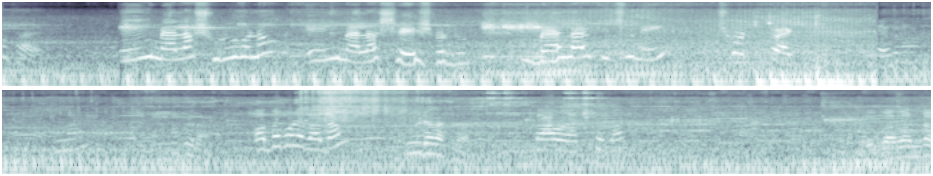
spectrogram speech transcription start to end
কোথায়? এই মেলা শুরু হলো এই মেলা শেষ হলো। মেলার কিছু নেই ছোট্ট একটা কত করে বাদাম? কুড়ি টাকা তাও একশো টাকা। এই বাদামটা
